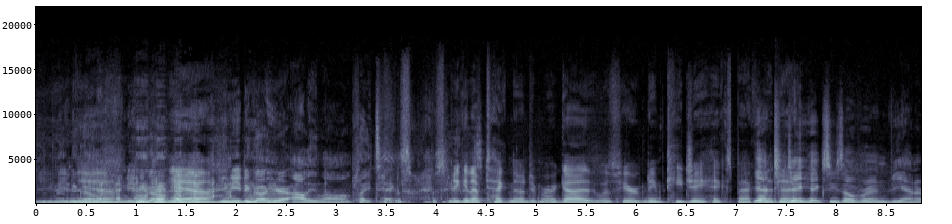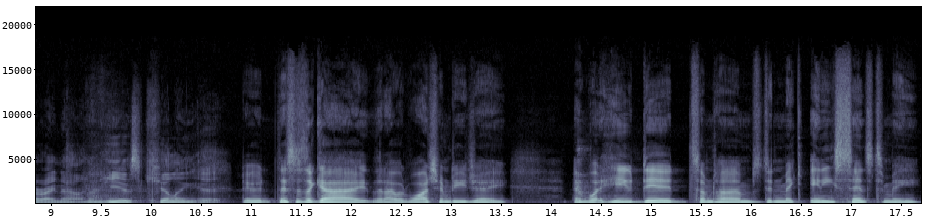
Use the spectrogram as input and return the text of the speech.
You need to go. Yeah. You need to go. Yeah. You need to go hear Ollie Long play techno. Speaking of techno, do you remember a guy that was here named TJ Hicks back yeah, TJ? Hicks, he's over in Vienna right now, and he is killing it. Dude, this is a guy that I would watch him DJ, and what he did sometimes didn't make any sense to me,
